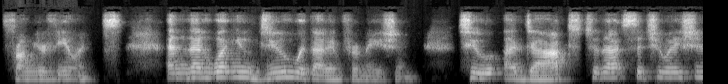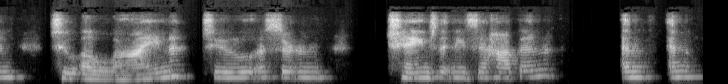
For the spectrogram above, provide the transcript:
from your feelings. And then what you do with that information to adapt to that situation, to align to a certain change that needs to happen. And and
